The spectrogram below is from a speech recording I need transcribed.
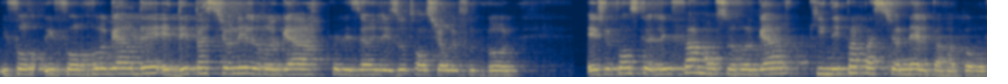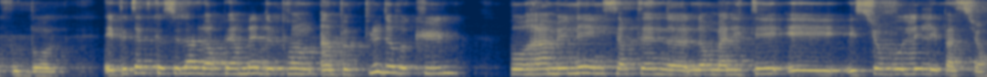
Il faut, il faut regarder et dépassionner le regard que les uns et les autres ont sur le football. Et je pense que les femmes ont ce regard qui n'est pas passionnel par rapport au football. Et peut-être que cela leur permet de prendre un peu plus de recul pour ramener une certaine normalité et, et survoler les passions.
